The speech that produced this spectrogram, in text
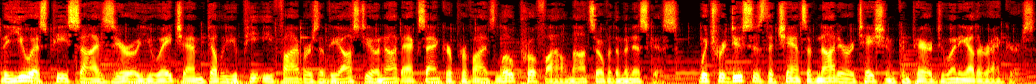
the USP size 0 UHM WPE fibers of the OsteoKnot-Ex anchor provides low profile knots over the meniscus, which reduces the chance of knot irritation compared to any other anchors.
